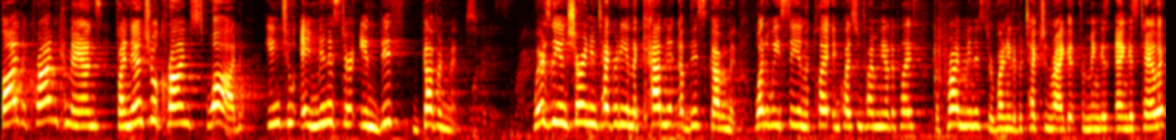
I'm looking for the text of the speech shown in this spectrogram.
by the Crime Command's Financial Crime Squad into a minister in this government. Where's the ensuring integrity in the cabinet of this government? What do we see in, the in question time in the other place? The Prime Minister running a protection racket from Angus Taylor.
